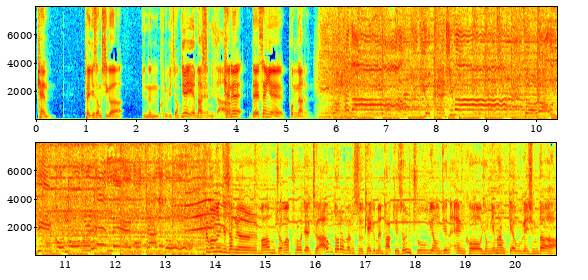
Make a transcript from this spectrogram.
켄. 백이성 씨가 있는 그룹이죠? 예, 예, 맞습니다. 켄의 내 생의 봄날은. 하다. 욕하지 마 뜨거운 지상렬 마음 정화 프로젝트 아웃도어 방수 개그맨 박희순 주영진 앵커 형님 함께하고 계십니다.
